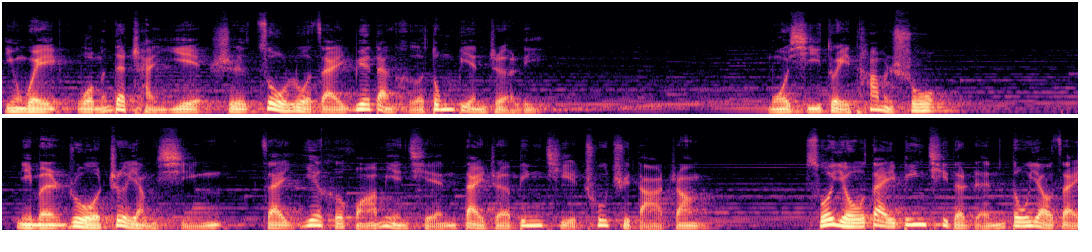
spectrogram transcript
因为我们的产业是坐落在约旦河东边这里。摩西对他们说：“你们若这样行。”在耶和华面前带着兵器出去打仗，所有带兵器的人都要在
